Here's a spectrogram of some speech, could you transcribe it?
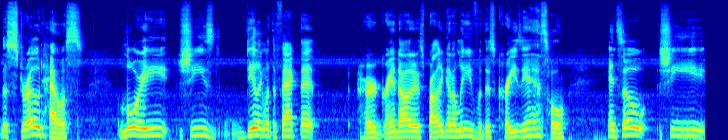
the Strode house, Laurie, she's dealing with the fact that her granddaughter is probably gonna leave with this crazy asshole, and so she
